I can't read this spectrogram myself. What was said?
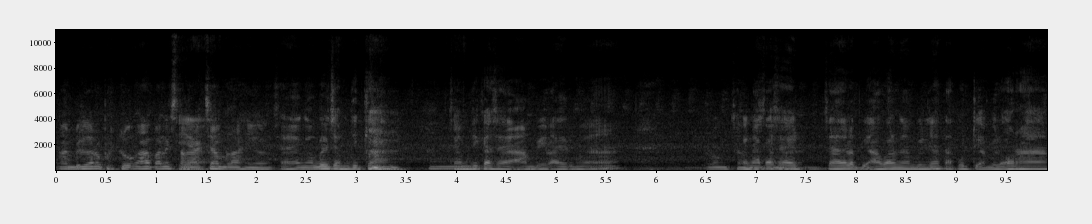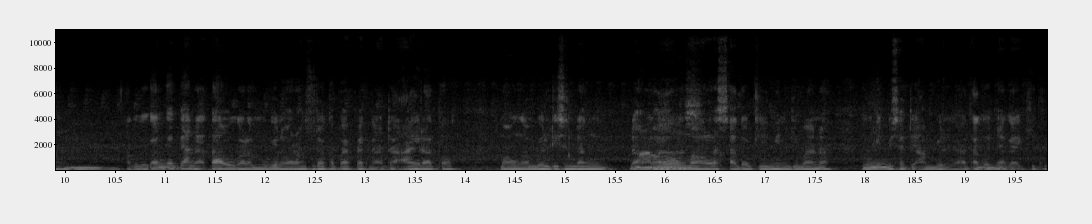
Ambil kalau berdoa paling setengah Iya. jam lah ya. Saya ngambil jam 3 jam 3 saya ambil airnya. Kenapa saya saya lebih awal ngambilnya takut diambil orang. Hmm. waktu itu kan kita nggak tahu kalau mungkin orang sudah kepepet nggak ada air atau mau ngambil di sendang nggak mau Males. atau dingin gimana mungkin bisa diambil ya takutnya kayak gitu.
